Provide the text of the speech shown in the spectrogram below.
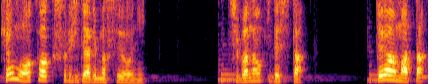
今日もワクワクする日でありますように。千葉直樹でした。ではまた。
